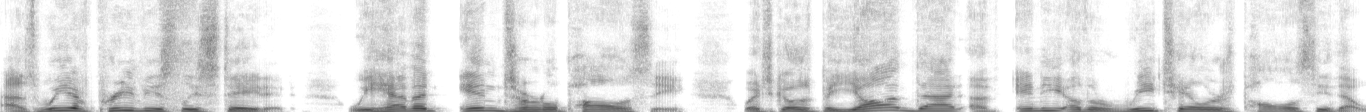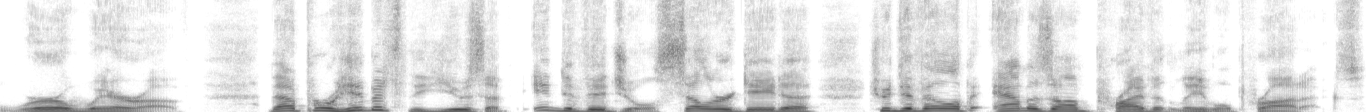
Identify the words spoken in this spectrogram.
As we have previously stated, we have an internal policy which goes beyond that of any other retailer's policy that we're aware of that prohibits the use of individual seller data to develop Amazon private label products.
